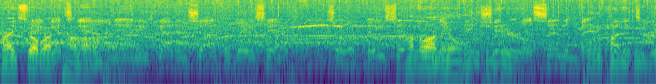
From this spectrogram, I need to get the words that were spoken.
다. 있어 반타 단호하네요 홍팀들. 총 반팀들.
